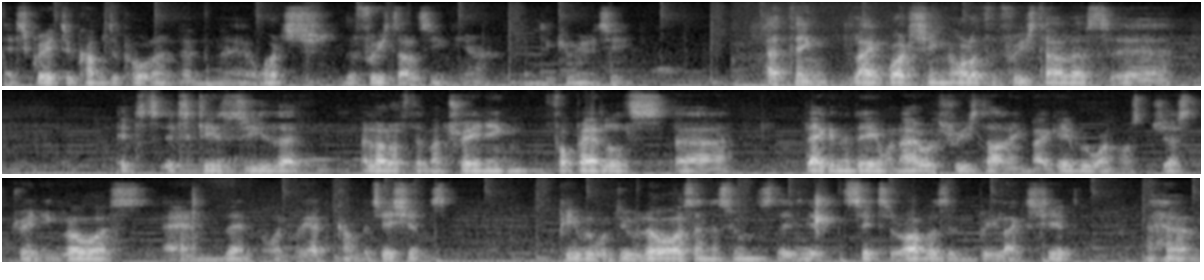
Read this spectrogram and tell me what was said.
it's great to come to Poland and uh, watch the freestyle scene here in the community. I think like watching all of the freestylers, uh, it's it's clear to see that a lot of them are training for battles. Uh, back in the day when I was freestyling, like everyone was just training lowers, and then when we had competitions, people would do lowers and as soon as they did sits or uppers it would be like shit. Um,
